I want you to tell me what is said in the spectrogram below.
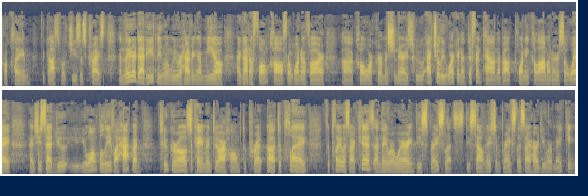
proclaim the gospel of Jesus Christ. And later that evening, when we were having a meal, I got a phone call from one of our uh, co-worker missionaries who actually work in a different town about 20 kilometers away. And she said, "You you won't believe what happened. Two girls came into our home to pray, uh, to play to play with our kids, and they were wearing these bracelets, these salvation bracelets. I heard you were making."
